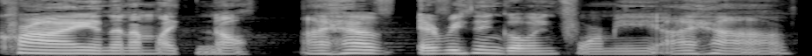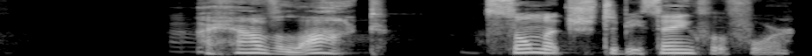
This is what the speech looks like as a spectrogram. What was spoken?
cry. And then I'm like, no, I have everything going for me. I have, I have a lot, so much to be thankful for.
